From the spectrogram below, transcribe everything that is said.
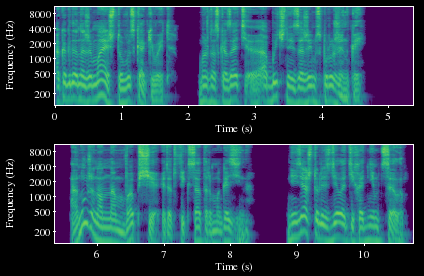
А когда нажимаешь, то выскакивает. Можно сказать, э, обычный зажим с пружинкой. А нужен он нам вообще, этот фиксатор магазина? Нельзя, что ли, сделать их одним целым?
